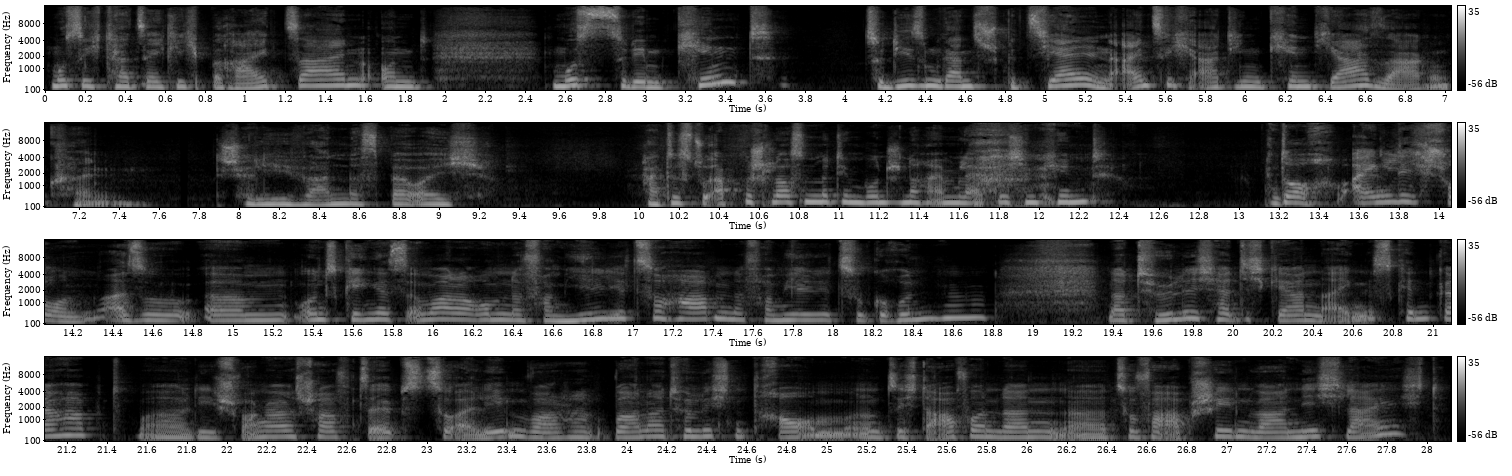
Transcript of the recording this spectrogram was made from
muss ich tatsächlich bereit sein und muss zu dem Kind, zu diesem ganz speziellen, einzigartigen Kind Ja sagen können. Shirley, wie war denn das bei euch? Hattest du abgeschlossen mit dem Wunsch nach einem leiblichen Kind? Doch, eigentlich schon. Also ähm, uns ging es immer darum, eine Familie zu haben, eine Familie zu gründen. Natürlich hätte ich gern ein eigenes Kind gehabt, weil die Schwangerschaft selbst zu erleben war, war natürlich ein Traum und sich davon dann äh, zu verabschieden war nicht leicht.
